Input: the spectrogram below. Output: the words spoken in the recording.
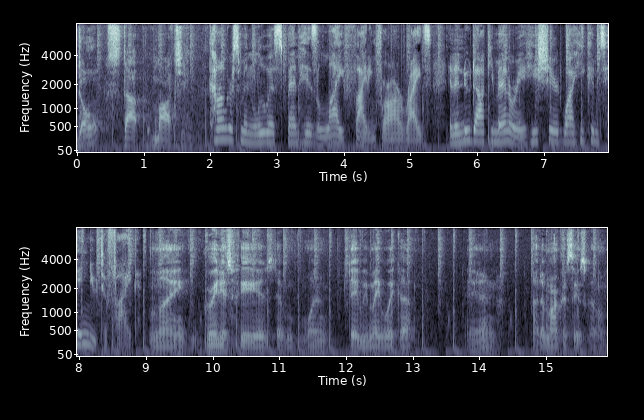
don't stop marching. Congressman Lewis spent his life fighting for our rights. In a new documentary, he shared why he continued to fight. My greatest fear is that one day we may wake up and our democracy is gone.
